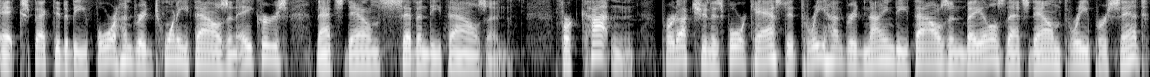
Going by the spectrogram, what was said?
expected to be 420,000 acres. That's down 70,000. For cotton, production is forecast at 390,000 bales. That's down 3%.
